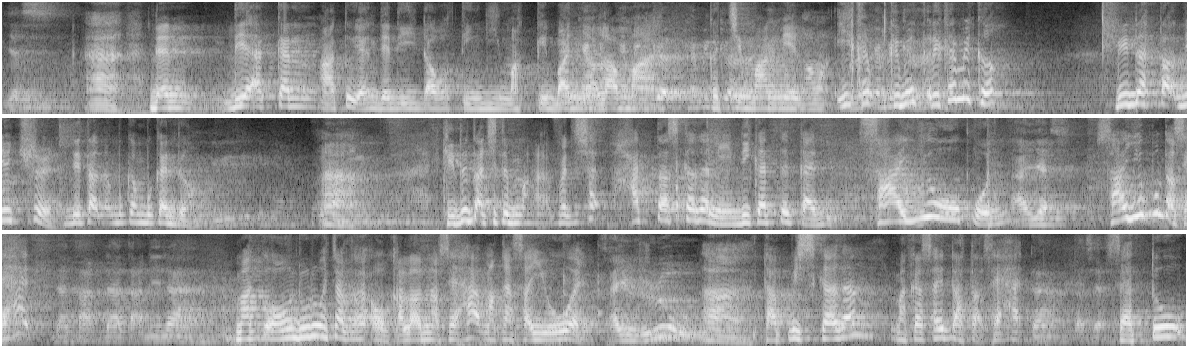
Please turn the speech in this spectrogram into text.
Yes. Ha, dan dia akan ha, tu yang jadi darah tinggi makin banyak lama chemical- kecil manis lama. Eh Chemical. chemical dia. Dia dah tak natural. Dia tak nak bukan bukan tu. Ha. Kita tak cerita fetishat hatta sekarang ni dikatakan sayur pun Ah, yes. sayur pun tak sihat. Dah tak dah tak ni dah. Maka orang dulu macam oh kalau nak sihat makan sayur kan. Sayur dulu. Ha, tapi sekarang makan sayur dah tak sihat. Dah tak sihat. Satu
